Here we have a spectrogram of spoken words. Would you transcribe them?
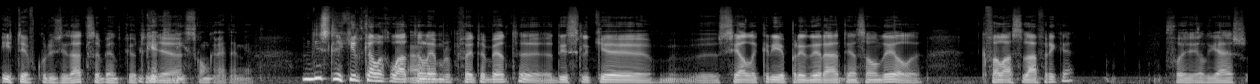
e teve curiosidade, sabendo que eu e tinha... O que é que disse concretamente? Disse-lhe aquilo que ela relata, ah. lembro perfeitamente. Disse-lhe que eh, se ela queria prender a atenção dele, que falasse da África. Foi, aliás,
